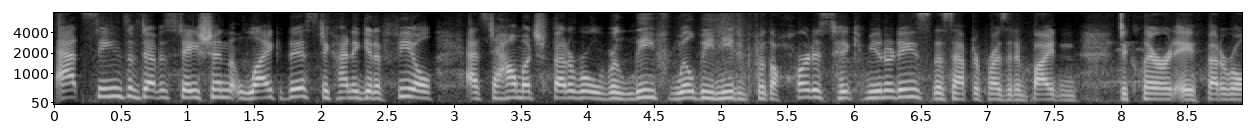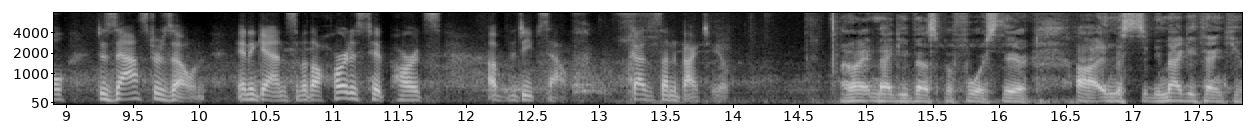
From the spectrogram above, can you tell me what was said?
at scenes of devastation like this to kind of get a feel as to how much federal relief will be needed for the hardest hit communities. This after President Biden declared a federal disaster zone. And again, some of the hardest hit parts of the Deep South. Guys, I'll send it back to you. All right, Maggie Vespa Force there uh, in Mississippi. Maggie, thank you.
